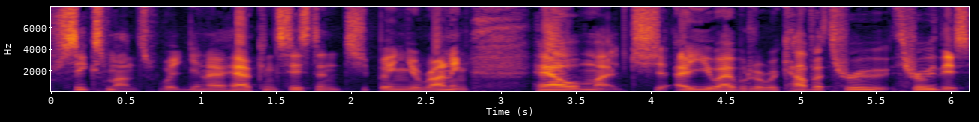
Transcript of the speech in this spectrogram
six months? You know how consistent been your running? How much are you able to recover through through this?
